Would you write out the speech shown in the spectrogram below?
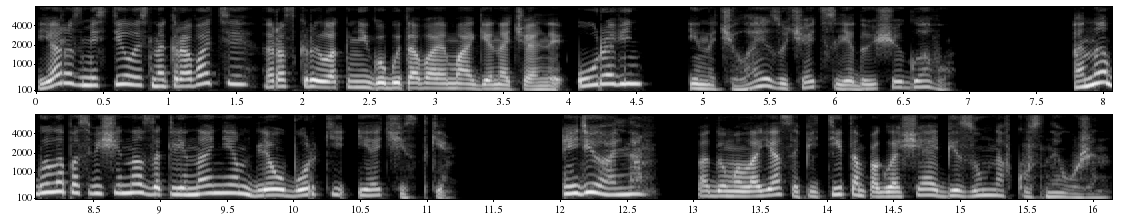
я разместилась на кровати, раскрыла книгу «Бытовая магия. Начальный уровень» и начала изучать следующую главу. Она была посвящена заклинаниям для уборки и очистки. «Идеально», — подумала я с аппетитом, поглощая безумно вкусный ужин.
